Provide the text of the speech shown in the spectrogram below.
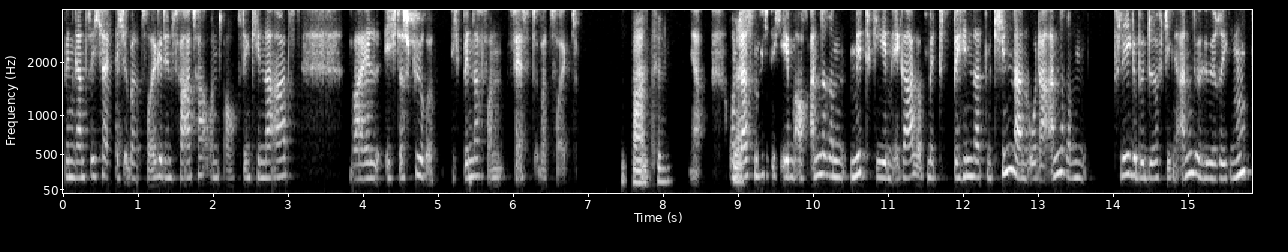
bin ganz sicher, ich überzeuge den Vater und auch den Kinderarzt, weil ich das spüre. Ich bin davon fest überzeugt. Wahnsinn. Ja, und Ja. das möchte ich eben auch anderen mitgeben, egal ob mit behinderten Kindern oder anderen pflegebedürftigen Angehörigen.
